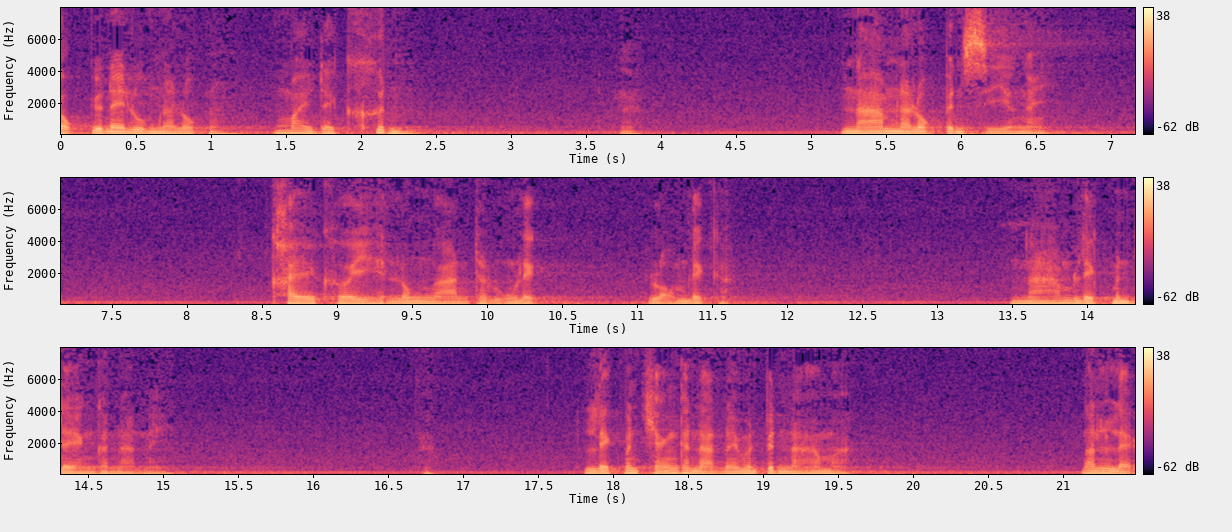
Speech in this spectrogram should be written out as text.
ตกอยู่ในหลุมนรกนะไม่ได้ขึ้น น้ำนรกเป็นสียังไง ใครเคยเห็นโรงงานถลุงเหล็ก หลอมเหล็กอะน้ำเหล็กมันแดงขนาดไหน เหล็กมันแข็งขนาดไหน มันเป็นน้ำอะ นั่นแหละ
